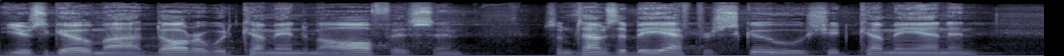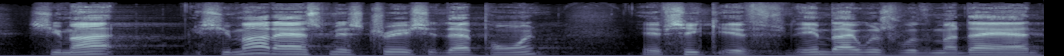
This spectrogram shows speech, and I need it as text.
years ago, my daughter would come into my office and sometimes it'd be after school. She'd come in and she might she might ask Miss Trish at that point if she if anybody was with my dad,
